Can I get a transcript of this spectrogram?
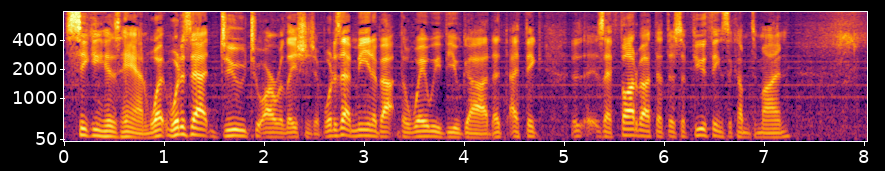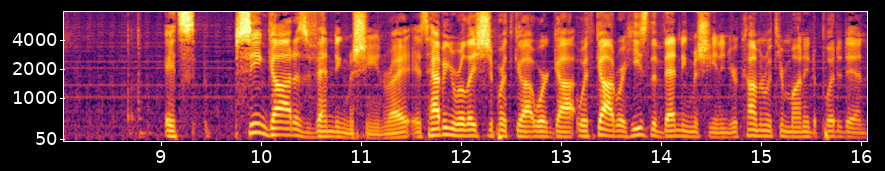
seeking His hand? What, what does that do to our relationship? What does that mean about the way we view God? I, I think, as I thought about that, there's a few things that come to mind. It's seeing God as vending machine, right? It's having a relationship with God where God with God where He's the vending machine and you're coming with your money to put it in,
